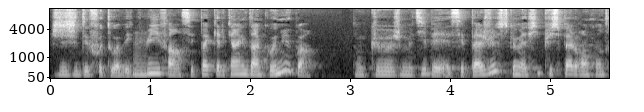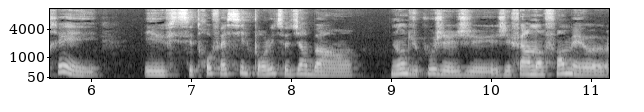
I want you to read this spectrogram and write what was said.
j'ai des photos avec mm. lui. Enfin, c'est pas quelqu'un d'inconnu, quoi. Donc euh, je me dis, ben, c'est pas juste que ma fille puisse pas le rencontrer et, c'est trop facile pour lui de se dire, ben non, du coup j'ai fait un enfant, mais euh,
